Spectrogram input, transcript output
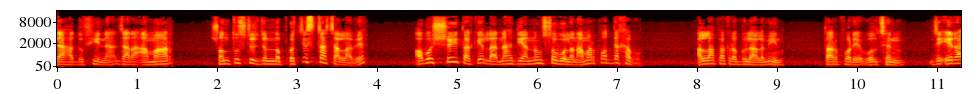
জাহাদুফিনা যারা আমার সন্তুষ্টির জন্য প্রচেষ্টা চালাবে, অবশ্যই তাকে লানাহদিয়ান্নস বললেন আমার পথ দেখাবো। আল্লাহ পাক রবুল আলমিন তারপরে বলছেন যে, এরা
